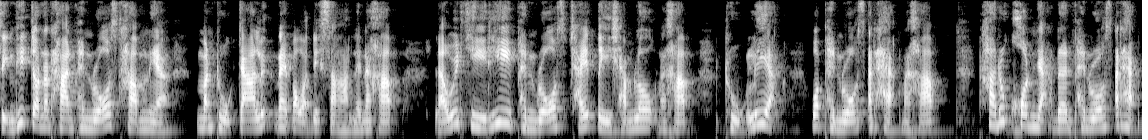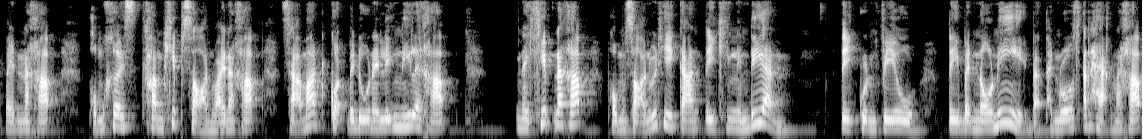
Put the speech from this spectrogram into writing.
สิ่งที่จอนาธานเพนโรสทำเนี่ย มันถูกจารึกในประวัติศาสตร์เลยนะครับ แล้ววิธีที่เพนโรสใช้ตีแชมป์โลกนะครับ ถูกเรียกว่าเพนโรส Attack นะครับ ถ้าทุกคนอยากเดินเพนโรส Attack เป็นนะครับ ผมเคยทำคลิปสอนไว้นะครับ สามารถกดไปดูในลิงก์นี้เลยครับ ในคลิปนะครับ ผมสอนวิธีการตีคิงอินเดียนตีกรุนฟิลตีเบนโนนี่แบบเพนโรส Attack นะครับ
